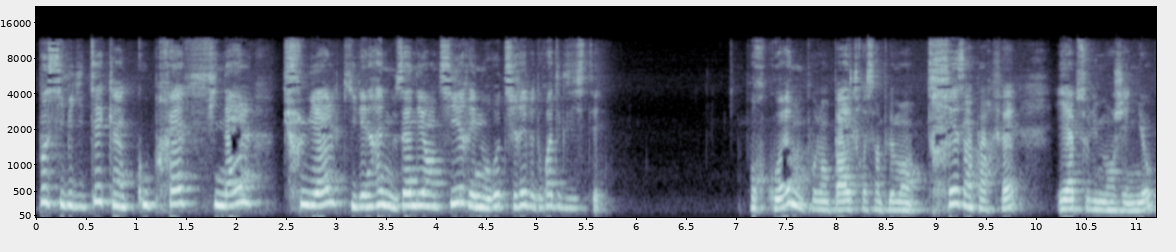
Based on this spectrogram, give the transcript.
possibilité qu'un coup près final, cruel, qui viendrait nous anéantir et nous retirer le droit d'exister? Pourquoi nous ne pourrions pas être simplement très imparfaits et absolument géniaux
